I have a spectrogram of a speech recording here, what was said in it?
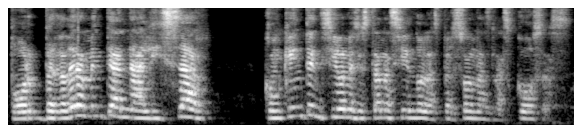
por verdaderamente analizar con qué intenciones están haciendo las personas las cosas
